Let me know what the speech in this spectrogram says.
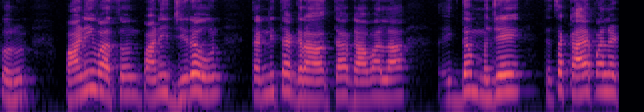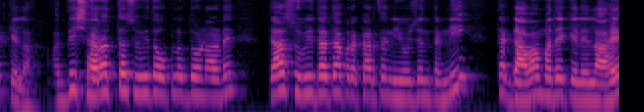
करून पाणी वाचवून पाणी जिरवून त्यांनी त्या ग्रा त्या गावाला एकदम म्हणजे त्याचा काय पालट केला? अगदी शहरात त्या सुविधा उपलब्ध होणार नाही. त्या सुविधा त्या प्रकारचं नियोजन त्यांनी त्या गावामध्ये केलेलं आहे.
